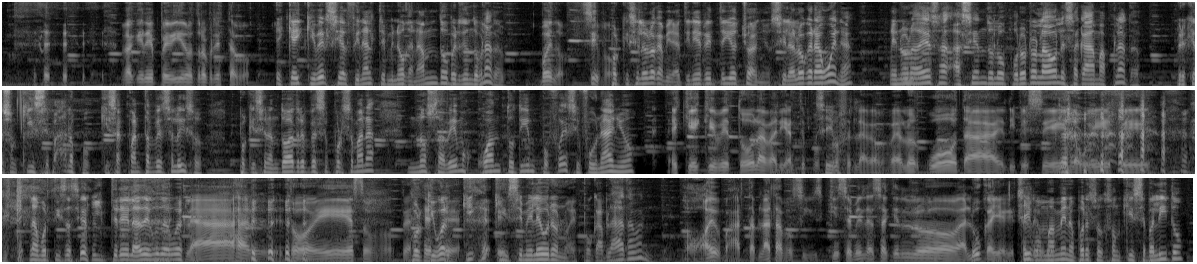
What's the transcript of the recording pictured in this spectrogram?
va a querer pedir otro préstamo. es que hay que ver si al final terminó ganando o perdiendo plata. Bueno, sí, po. Porque si la loca, mira, tiene 38 años. Si la loca era buena, en una de esas, haciéndolo por otro lado, le sacaba más plata. Pero es que son 15 palos, pues quizás cuántas veces lo hizo. Porque si eran dos a tres veces por semana, no sabemos cuánto tiempo fue, si fue un año. Es que hay que ver todas las variantes, por Sí. profe, la valor cuota, el IPC, la UF, La amortización, el interés de la deuda, claro, todo eso. po. Porque igual, 15 mil euros no es poca plata, weón. No, harta plata, pues si 15 mil, sáquenlo a Luca ya que Sí, pues más o menos, por eso son 15 palitos.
